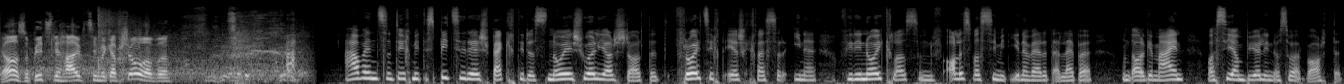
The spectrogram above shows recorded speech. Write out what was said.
ja, so ein bisschen hyped sind wir glaube schon, aber... Auch wenn es natürlich mit ein bisschen Respekt in das neue Schuljahr startet, freut sich die Erstklässlerinnen auf ihre neue Klasse und auf alles, was sie mit ihnen werden erleben und allgemein, was sie am Bühli noch so erwartet.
